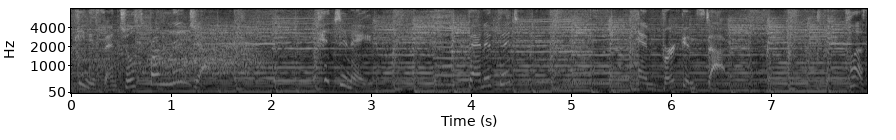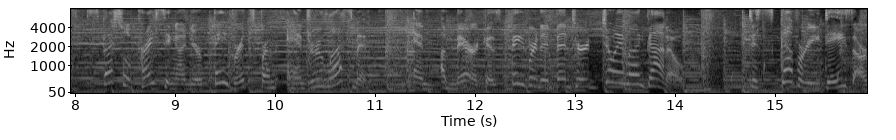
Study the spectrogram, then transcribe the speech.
cooking essentials from Ninja, KitchenAid, Benefit, and Birkenstock. Plus, special pricing on your favorites from Andrew Lessman and America's favorite inventor, Joy Mangano. Discovery Days are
